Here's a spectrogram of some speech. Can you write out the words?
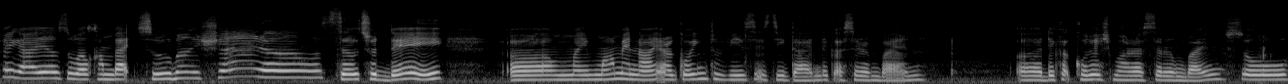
Hey guys, welcome back to my channel. So today, uh, my mom and I are going to visit Zidane dekat Seremban. Uh, dekat College Mara Seremban. So,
